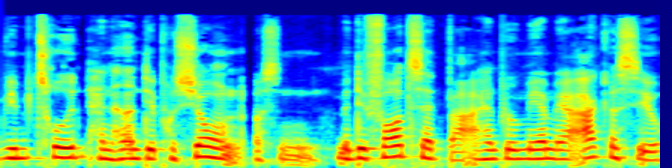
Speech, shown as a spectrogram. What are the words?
vi troede, han havde en depression, og sådan, men det fortsatte bare, han blev mere og mere aggressiv.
